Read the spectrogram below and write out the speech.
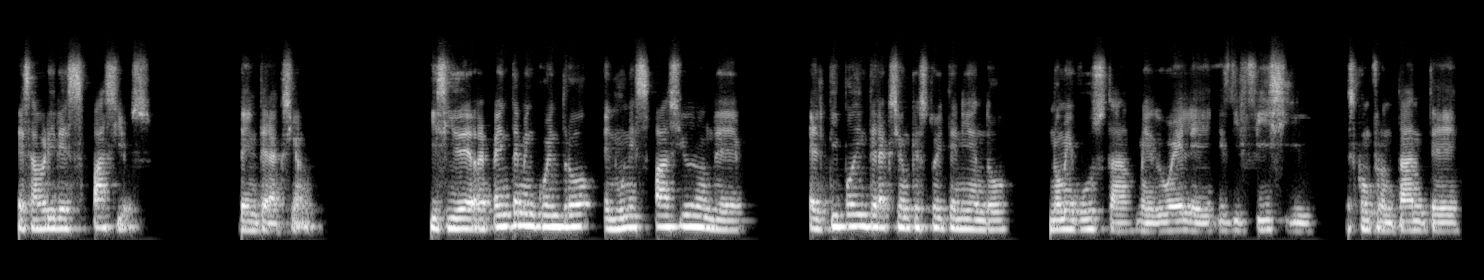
es abrir espacios de interacción. Y si de repente me encuentro en un espacio donde el tipo de interacción que estoy teniendo no me gusta, me duele, es difícil, es confrontante,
